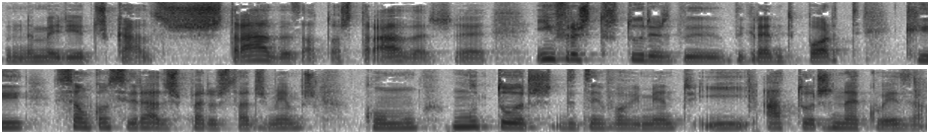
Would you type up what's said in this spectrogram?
na maioria dos casos, estradas, autoestradas, eh, infraestruturas de, de grande porte que são considerados para os Estados-membros como motores de desenvolvimento e atores na coesão.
